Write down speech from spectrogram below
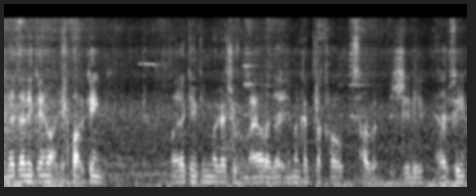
هنا ثاني كاين واحد الباركينغ ولكن كما كتشوفوا معايا راه دائما كتلقاو صحاب الجيلي عارفين.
